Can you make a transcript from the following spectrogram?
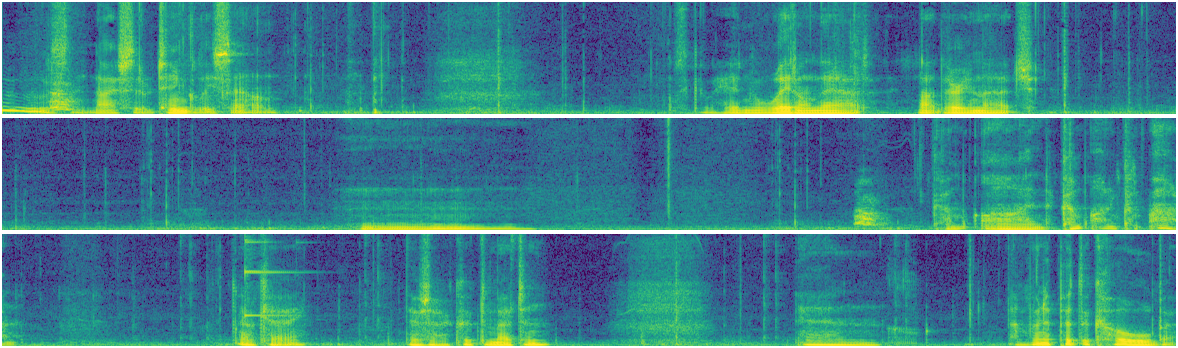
Ooh, a nice little tingly sound. Let's go ahead and wait on that. Not very much. Mm. Come on, come on, come on. Okay, there's our cooked mutton. And I'm going to put the coal, but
